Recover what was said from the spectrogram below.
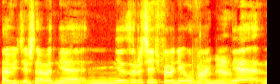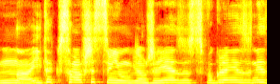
A widzisz, nawet nie, nie zwróciłeś pewnie uwagi, No nie. nie. No i tak samo wszyscy mi mówią, że Jezus, w ogóle nie, nie,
